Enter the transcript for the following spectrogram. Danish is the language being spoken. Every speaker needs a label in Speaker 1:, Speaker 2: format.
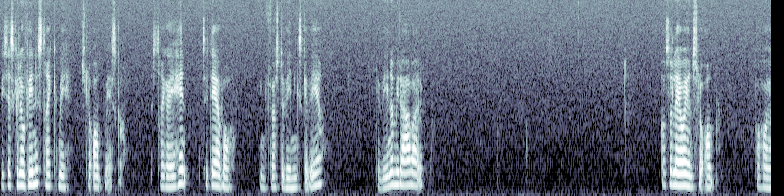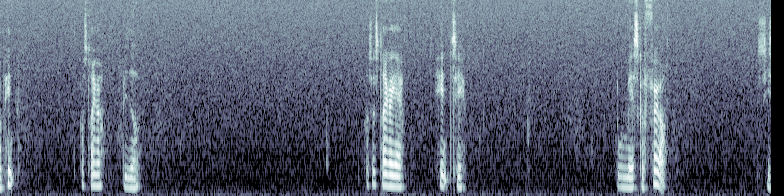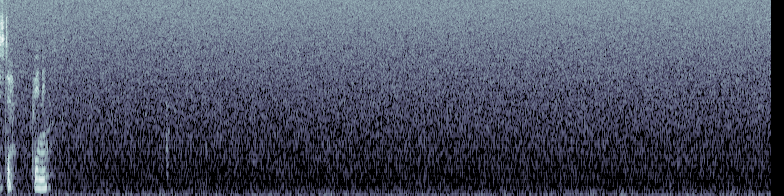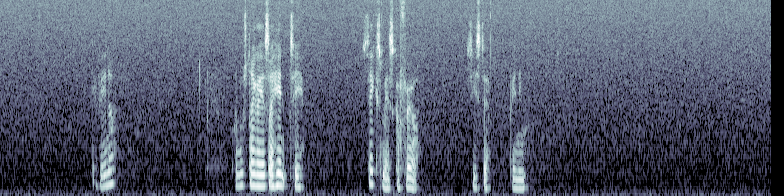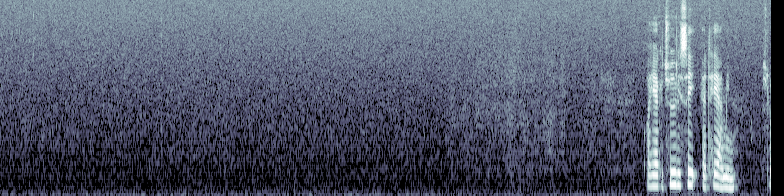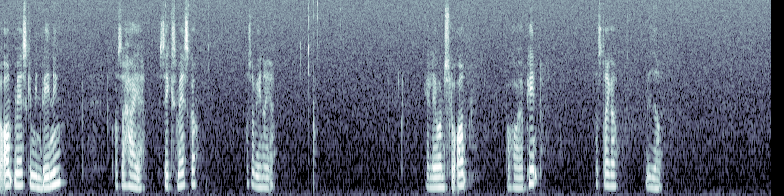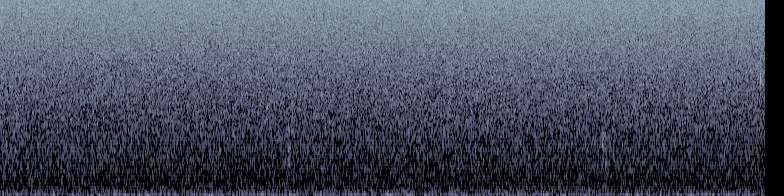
Speaker 1: Hvis jeg skal lave vendestrik med slå om masker, strikker jeg hen til der, hvor min første vending skal være. Jeg vender mit arbejde. Og så laver jeg en slå om på højre pind og strikker videre. Og så strikker jeg hen til nogle masker før sidste vending. Jeg vender. Og nu strikker jeg så hen til 6 masker før sidste vending. Og jeg kan tydeligt se, at her er min slå om maske, min vending. Og så har jeg seks masker, og så vender jeg. Jeg laver en slå om på højre pind og strikker videre.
